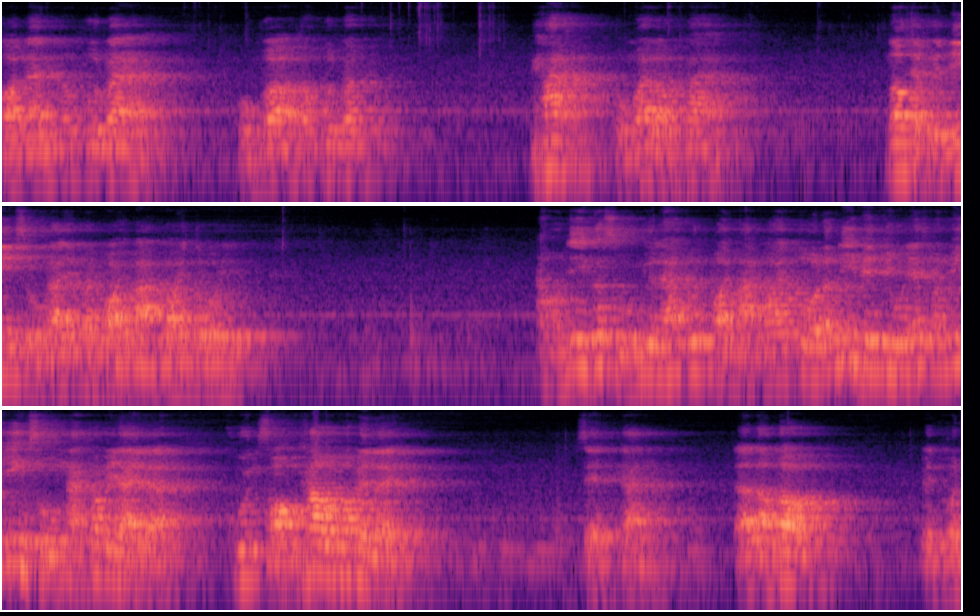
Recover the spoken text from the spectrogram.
ตอนนั้นต้องพูดว่า ผมก็ต้องพูดว่าพลาดผมว่าเราพลาดนอกจากเป็นหนี้สูงแล้วยังไปปล่อยบาทลอยตัวอีกเอาหนี้ก็สูงอยู่แล้วคุณปล่อยบาทลอยตัว แล้วหนี่เป็น US มันไม่ยิ่งสูงหนักเข้าไปใหญ่เหรอคูณสองเท่าเข้าไปเลย เสร็จกัน แล้วเราก็เป็นคน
